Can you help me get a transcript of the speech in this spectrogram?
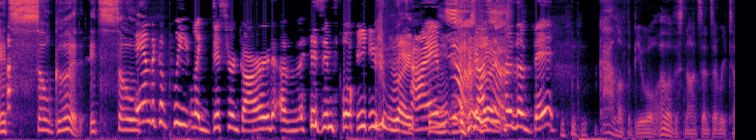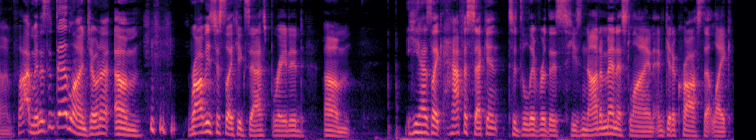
it's so good it's so and the complete like disregard of his employees' Right. time Yeah, just right. for the bit. God, I love the bugle. I love this nonsense every time. Five minutes to deadline, Jonah. Um, Robbie's just like exasperated. Um, he has like half a second to deliver this "he's not a menace" line and get across that like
